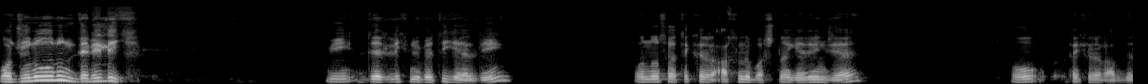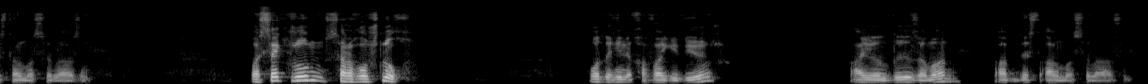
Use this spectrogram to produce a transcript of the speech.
Ve cununun delilik. Bir delilik nöbeti geldi. Ondan sonra tekrar aklı başına gelince o tekrar abdest alması lazım. Ve sekrun sarhoşluk. O da yine kafa gidiyor. Ayıldığı zaman abdest alması lazım.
